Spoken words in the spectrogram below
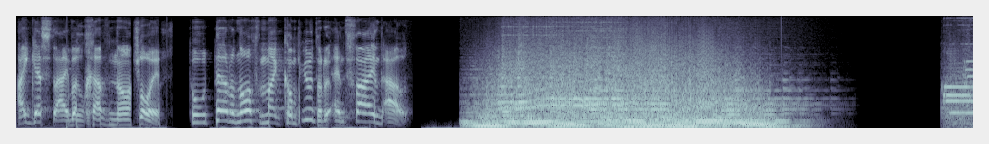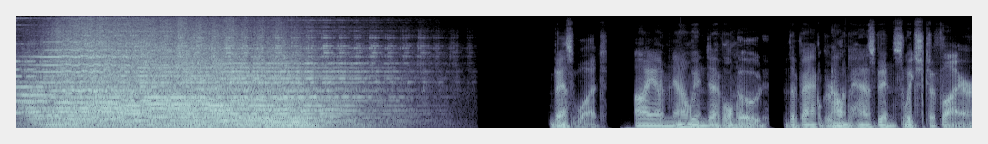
I guess I will have no choice to turn off my computer and find out. Guess what? I am now in devil mode. The background has been switched to fire,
